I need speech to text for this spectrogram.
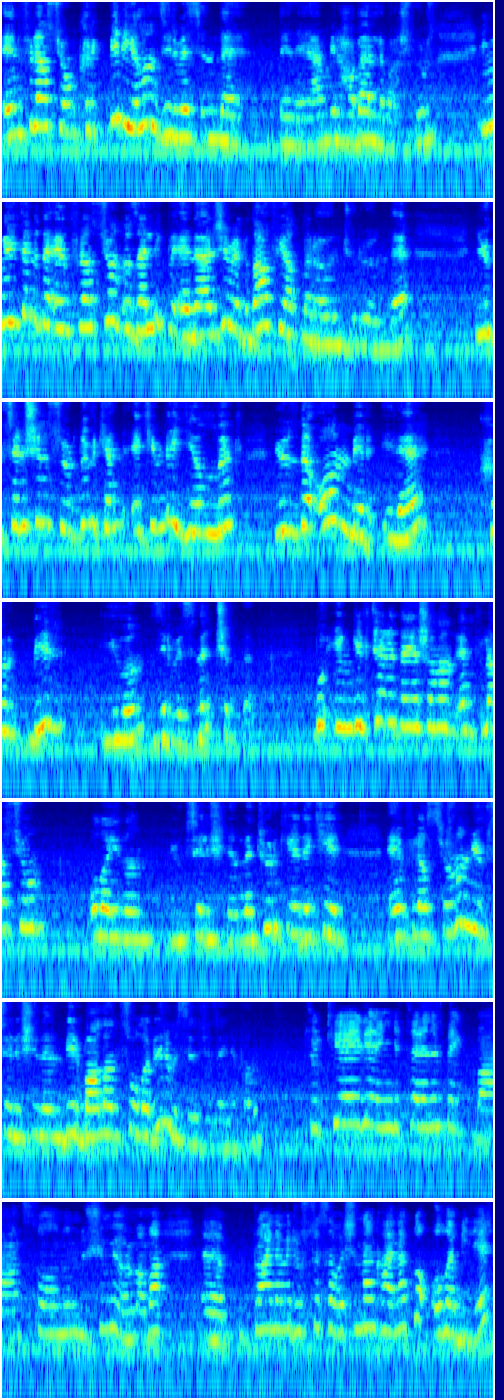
enflasyon 41 yılın zirvesinde denilen bir haberle başlıyoruz. İngiltere'de enflasyon özellikle enerji ve gıda fiyatları öncülüğünde yükselişini sürdürürken Ekim'de yıllık %11 ile 41 yılın zirvesine çıktı. Bu İngiltere'de yaşanan enflasyon olayının yükselişinin ve Türkiye'deki enflasyonun yükselişinin bir bağlantısı olabilir mi sizce Zeynep Hanım? Türkiye ile İngiltere'nin pek bağlantısı olduğunu düşünmüyorum ama e, Ukrayna ve Rusya savaşından kaynaklı olabilir.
